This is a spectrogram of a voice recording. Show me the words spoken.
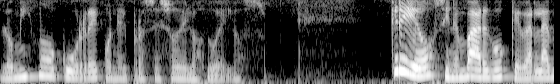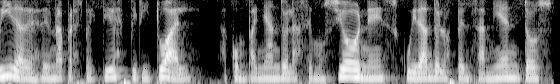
Lo mismo ocurre con el proceso de los duelos. Creo, sin embargo, que ver la vida desde una perspectiva espiritual, acompañando las emociones, cuidando los pensamientos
